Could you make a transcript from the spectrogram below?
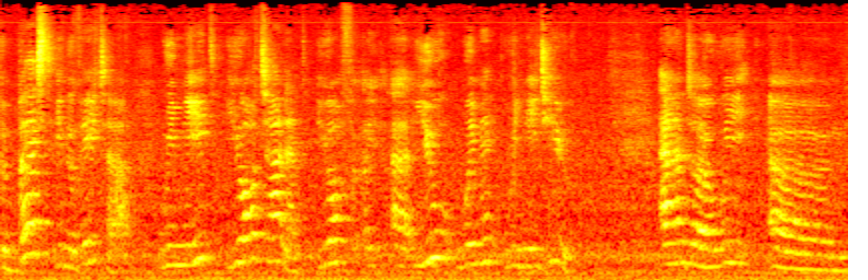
the best innovator, we need your talent. Your, uh, you women, we need you. And uh, we, um,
